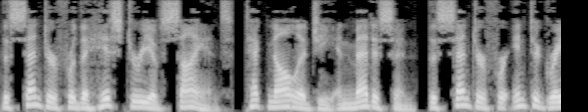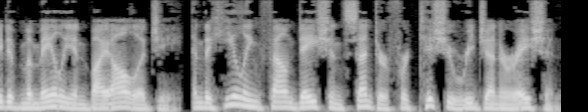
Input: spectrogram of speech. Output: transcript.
the Center for the History of Science, Technology and Medicine, the Center for Integrative Mammalian Biology, and the Healing Foundation Center for Tissue Regeneration.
